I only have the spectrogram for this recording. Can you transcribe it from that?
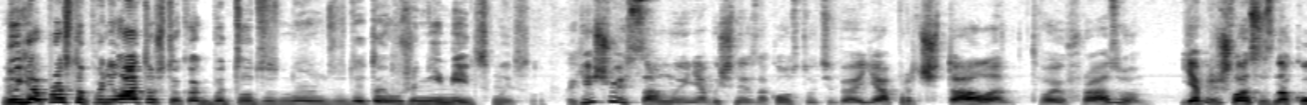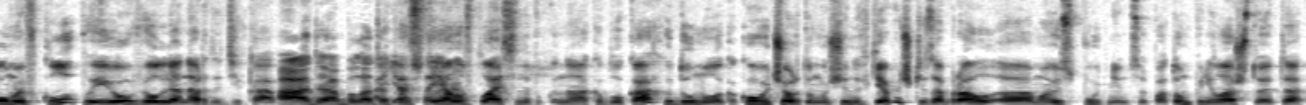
Ну, я просто поняла то, что как бы тут ну, это уже не имеет смысла. Какие еще есть самые необычные знакомства у тебя? Я прочитала твою фразу, я пришла со знакомой в клуб, и ее увел Леонардо Ди Каприо. А, да, была такая а я история. стояла в платье на, на каблуках и думала, какого черта мужчина в кепочке забрал э, мою спутницу. Потом поняла, что это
